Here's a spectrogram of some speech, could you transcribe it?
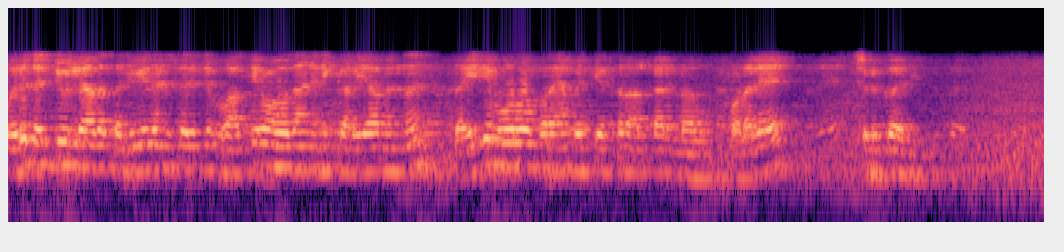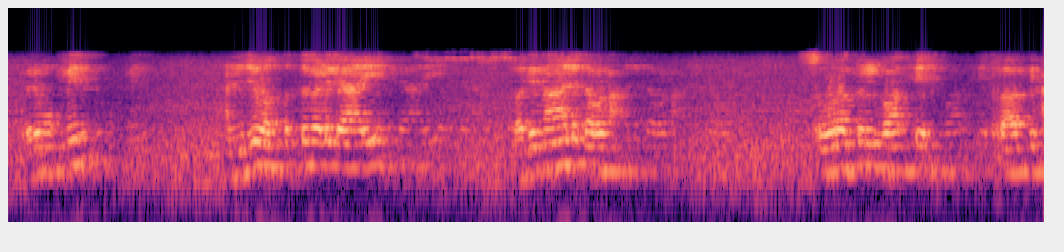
ഒരു തെറ്റുമില്ലാതെ തജ്വീദ് അനുസരിച്ച് വാക്യം ഓതാൻ എനിക്കറിയാമെന്ന് ധൈര്യപൂർവം പറയാൻ പറ്റിയ എത്ര ആൾക്കാരുണ്ടാവും. വളരെ ചുരുക്കമായിരിക്കും ഒരു മുമ്പിൽ അഞ്ചു വസ്തുക്കളിലായി പതിനാല് തവണ സൂറത്തുൽ ഫാത്തിഹ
